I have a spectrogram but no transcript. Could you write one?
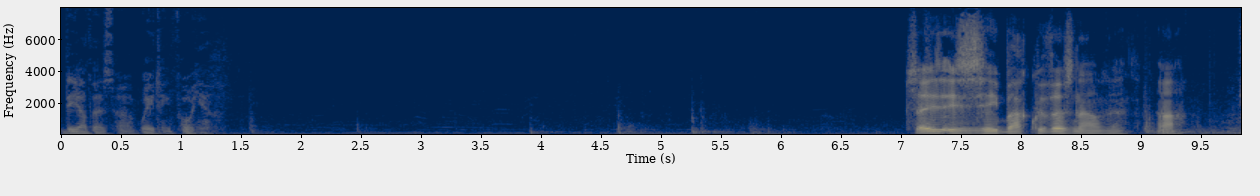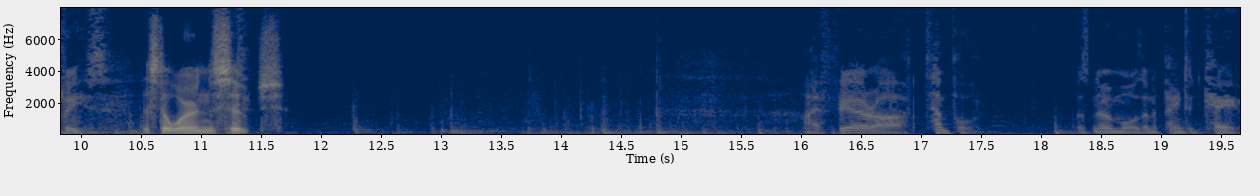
The others are waiting for you. So is, is he back with us now then? Ah, Please, they're still wearing the suits. I fear our temple was no more than a painted cave.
